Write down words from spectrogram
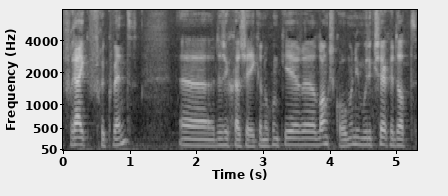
vrij frequent. Dus ik ga zeker nog een keer langskomen. Nu moet ik zeggen dat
